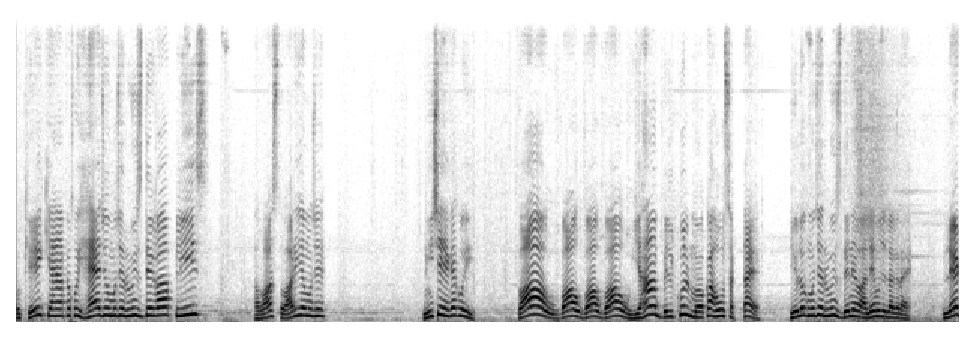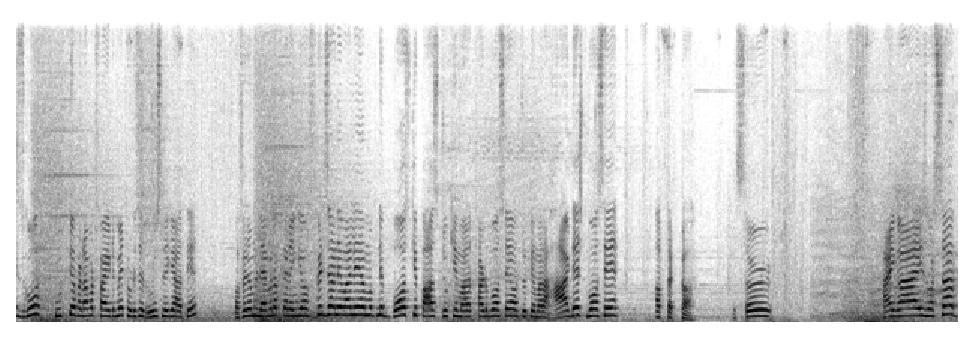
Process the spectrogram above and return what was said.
ओके क्या यहाँ पे कोई है जो मुझे रूइंस देगा? प्लीज़ आवाज़ तो आ रही है मुझे। नीचे है क्या कोई? वाह वाह वाह वाव यहाँ बिल्कुल मौका हो सकता है। ये लोग मुझे रूइंस देने वाले हैं, मुझे लग रहा है। लेट्स गो कूदते फटाफट फाइट में, थोड़े से रूइंस लेके आते हैं। और फिर हम लेवल अप करेंगे और फिर जाने वाले हैं हम अपने बॉस के पास, जो कि हमारा थर्ड बॉस है और जो कि हमारा हार्डेस्ट बॉस है अब तक का। सर हाय गाइस व्हाट्सअप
